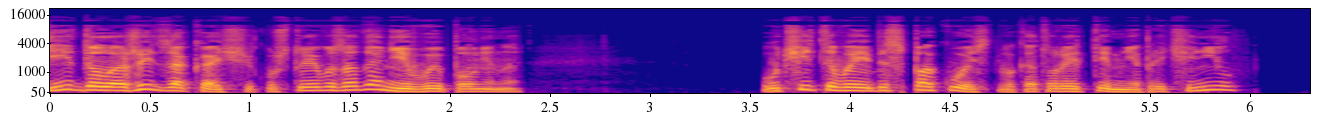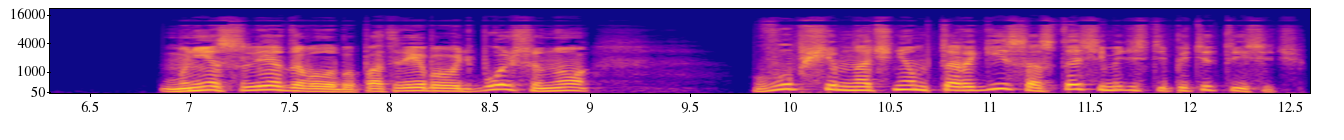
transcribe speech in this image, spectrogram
и доложить заказчику, что его задание выполнено. Учитывая беспокойство, которое ты мне причинил, мне следовало бы потребовать больше, но, в общем, начнем торги со 175 тысяч.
